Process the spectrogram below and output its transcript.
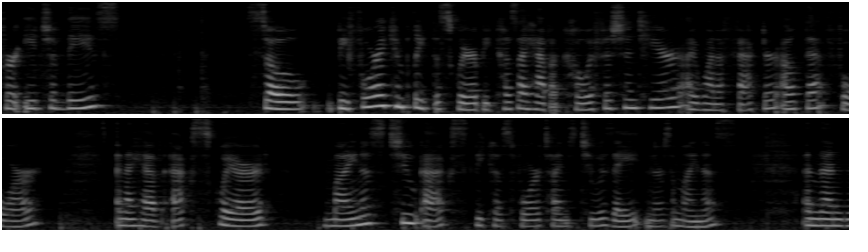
for each of these. So before I complete the square, because I have a coefficient here, I want to factor out that 4. And I have x squared minus 2x because 4 times 2 is 8 and there's a minus. And then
